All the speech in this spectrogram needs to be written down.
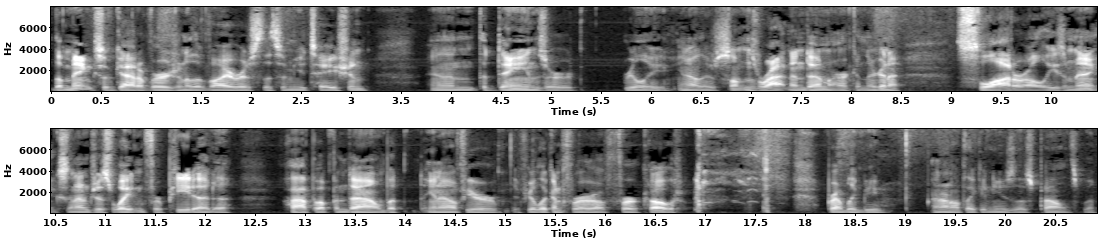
the Minks have got a version of the virus that's a mutation, and the Danes are really, you know, there's something's rotten in Denmark, and they're going to slaughter all these minks. And I'm just waiting for PETA to hop up and down. But you know, if you're if you're looking for a fur coat, probably be I don't know if they can use those pelts, but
